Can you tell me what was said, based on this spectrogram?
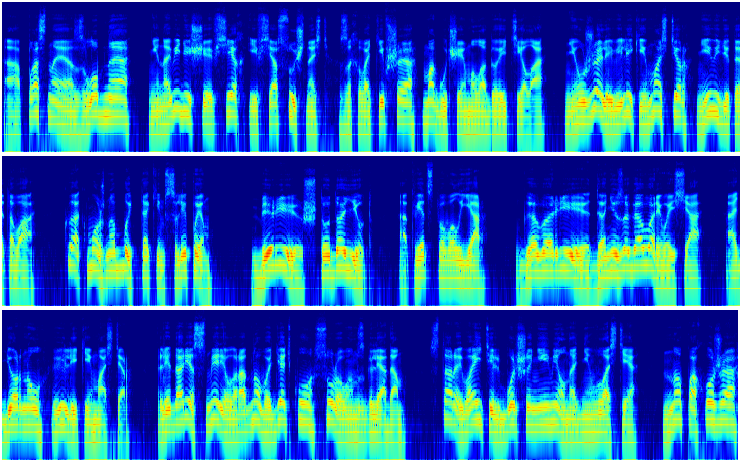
а опасная, злобная, ненавидящая всех и вся сущность, захватившая могучее молодое тело. Неужели великий мастер не видит этого? Как можно быть таким слепым? «Бери, что дают», — ответствовал Яр. «Говори, да не заговаривайся!» — одернул великий мастер. Ледорез смерил родного дядьку суровым взглядом. Старый воитель больше не имел над ним власти, но, похоже,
